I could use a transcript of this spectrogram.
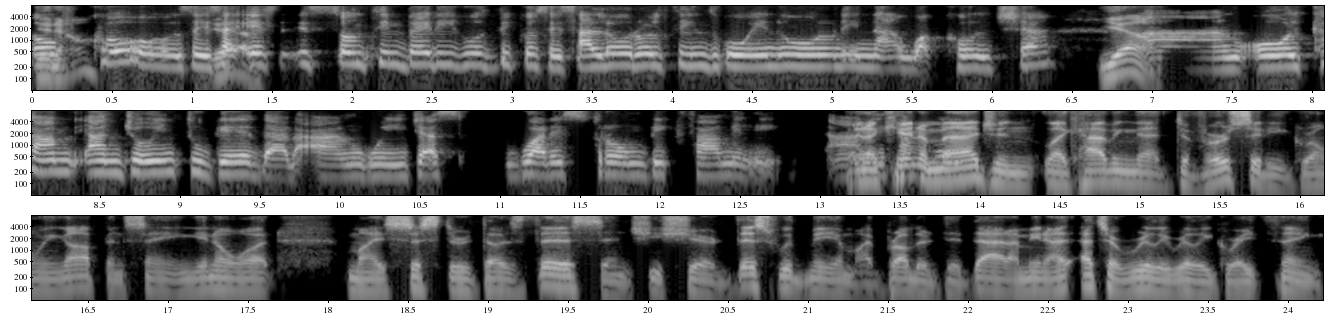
You of know? course. It's, a- it's, it's something very good because it's a lot of things going on in our culture. Yeah, and all come and join together and we just what a strong big family and I can't imagine like having that diversity growing up and saying, you know what, my sister does this and she shared this with me and my brother did that. I mean, I, that's a really, really great thing.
